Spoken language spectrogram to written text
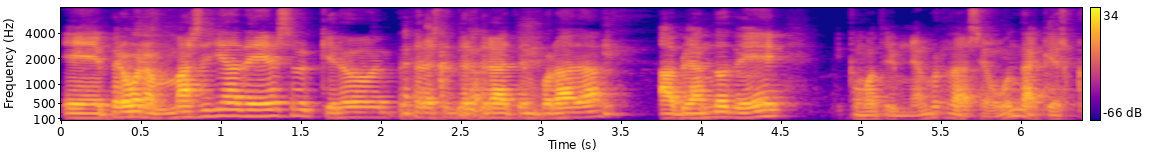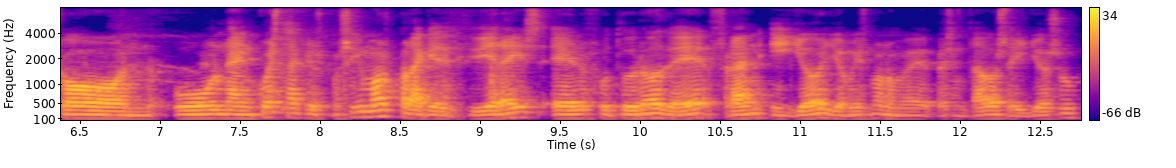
Eh, pero bueno, más allá de eso, quiero empezar esta tercera temporada hablando de cómo terminamos la segunda, que es con una encuesta que os pusimos para que decidierais el futuro de Fran y yo. Yo mismo no me he presentado, soy Josu.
